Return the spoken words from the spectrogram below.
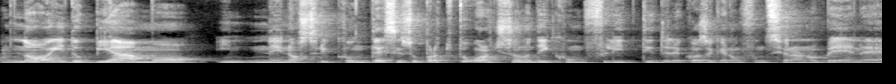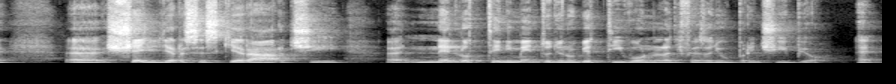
noi dobbiamo, in, nei nostri contesti, soprattutto quando ci sono dei conflitti, delle cose che non funzionano bene, eh, scegliere se schierarci eh, nell'ottenimento di un obiettivo o nella difesa di un principio. Eh,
